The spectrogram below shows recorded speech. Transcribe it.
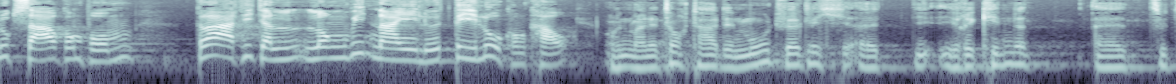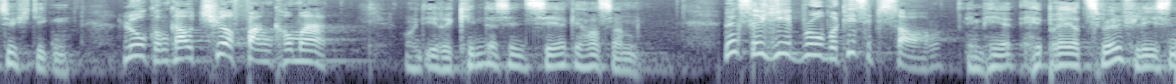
ลูกสาวของผมกล้าที่จะลงวินัยหรือตีลูกของเขา Und meine Tochter hat den Mut, wirklich äh, die, ihre Kinder äh, zu züchtigen. ลูกของเขาเชื่อฟังเขามาก Und ihre Kinder sind sehr gehorsam. หนังสือฮีบรูบทที่ Im He- Hebräer 12 lesen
